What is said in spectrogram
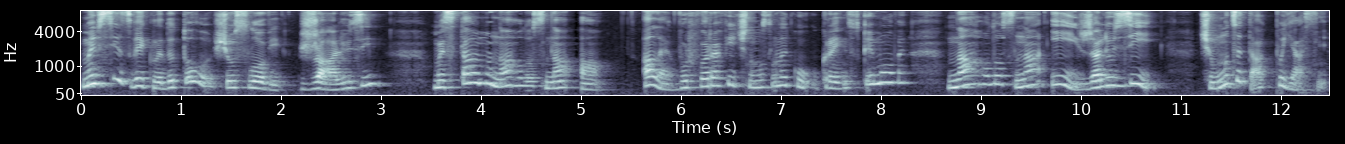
Ми всі звикли до того, що у слові жалюзі ми ставимо наголос на А. Але в орфографічному словнику української мови наголос на І, жалюзі. Чому це так пояснюю?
